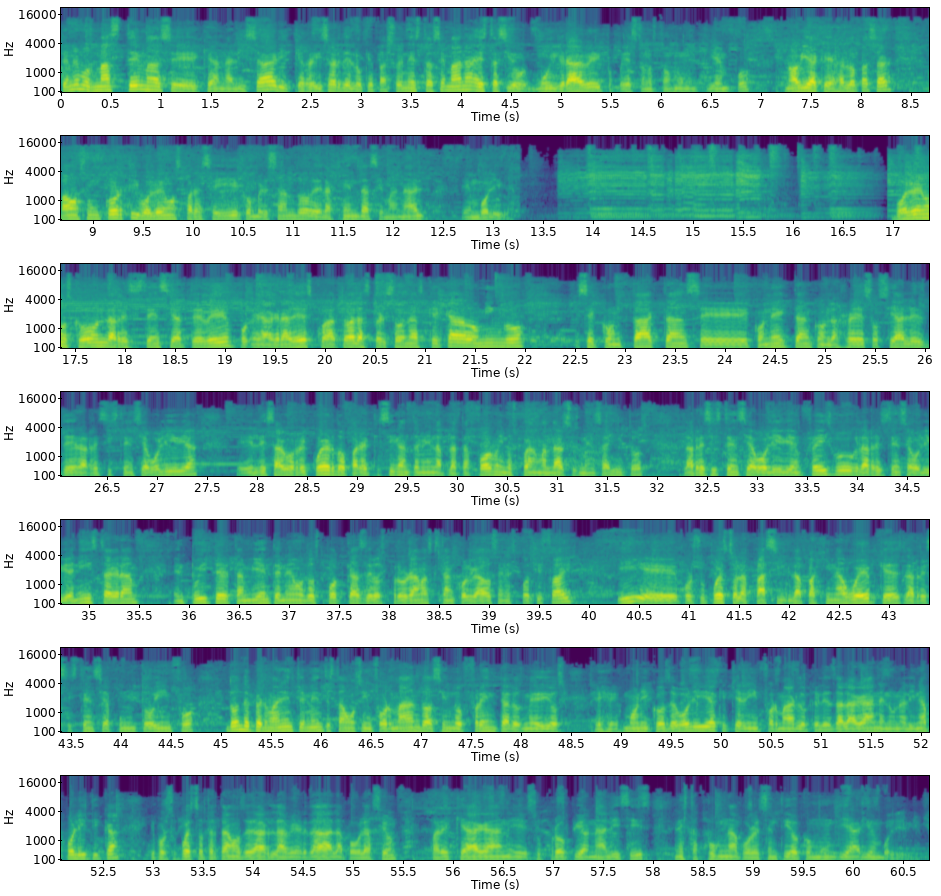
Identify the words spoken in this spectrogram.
Tenemos más temas eh, que analizar y que revisar de lo que pasó en esta semana. Esta ha sido muy grave y esto nos tomó un tiempo. No había que dejarlo pasar. Vamos a un corte y volvemos para seguir conversando de la agenda semanal en Bolivia. Volvemos con la Resistencia TV. Eh, agradezco a todas las personas que cada domingo se contactan, se conectan con las redes sociales de la Resistencia Bolivia. Eh, les hago recuerdo para que sigan también la plataforma y nos puedan mandar sus mensajitos. La Resistencia Bolivia en Facebook, la Resistencia Bolivia en Instagram, en Twitter. También tenemos los podcasts de los programas que están colgados en Spotify y eh, por supuesto la, la, página web que es la resistencia.info donde permanentemente estamos informando, haciendo frente a los medios hegemónicos de Bolivia que quieren informar lo que les da la gana en una línea política y por supuesto tratamos de dar la verdad a la población para que hagan eh, su propio análisis en esta pugna por el sentido común diario en Bolivia.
